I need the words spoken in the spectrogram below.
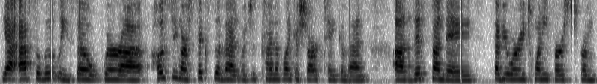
Yeah. absolutely. So we're uh, hosting our sixth event, which is kind of like a Shark Tank event, uh, this Sunday, February 21st from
